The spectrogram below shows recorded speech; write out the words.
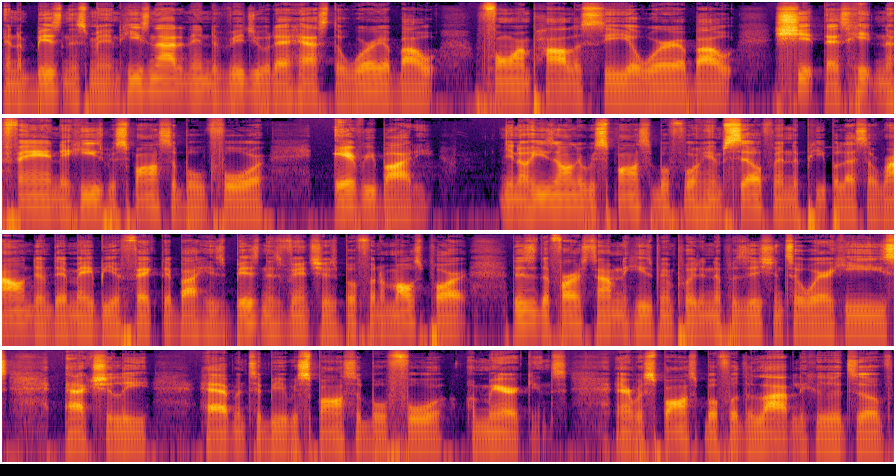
and a businessman. He's not an individual that has to worry about foreign policy or worry about shit that's hitting the fan that he's responsible for everybody you know, he's only responsible for himself and the people that's around him that may be affected by his business ventures. But for the most part, this is the first time that he's been put in a position to where he's actually having to be responsible for Americans and responsible for the livelihoods of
